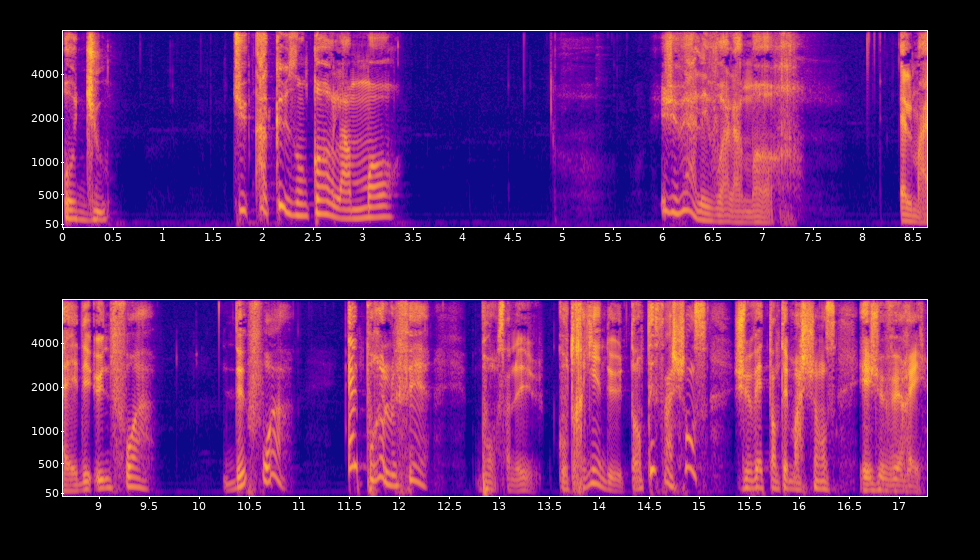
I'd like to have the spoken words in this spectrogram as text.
Oju, tu accuses encore la mort. Je vais aller voir la mort. Elle m'a aidé une fois, deux fois. Elle pourrait le faire. Bon, ça ne coûte rien de tenter sa chance. Je vais tenter ma chance et je verrai.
